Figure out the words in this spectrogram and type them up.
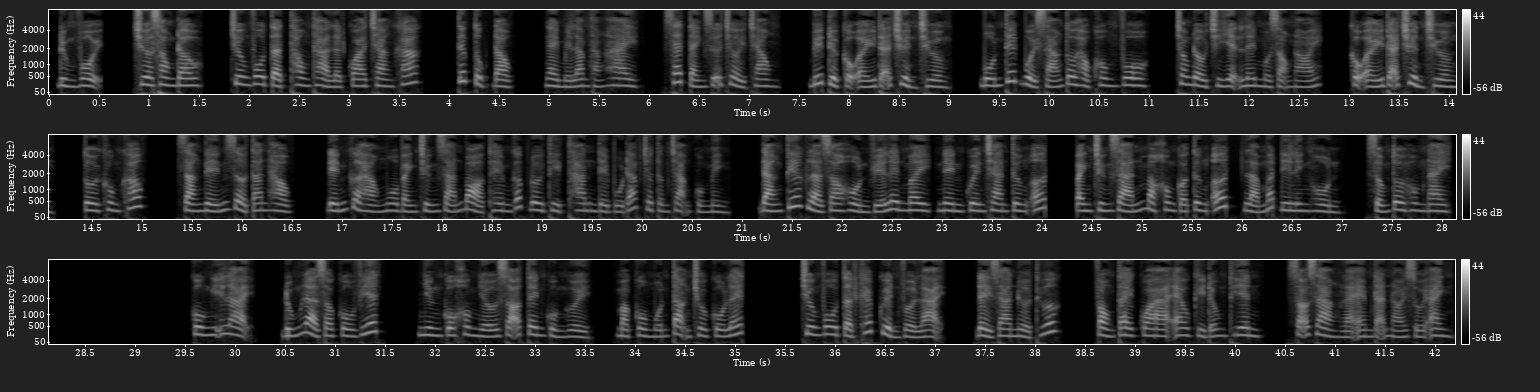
Đừng vội chưa xong đâu. Trương vô tật thong thả lật qua trang khác tiếp tục đọc. Ngày 15 tháng 2, xét đánh giữa trời trong biết được cậu ấy đã chuyển trường. Bốn tiết buổi sáng tôi học không vô trong đầu chỉ hiện lên một giọng nói cậu ấy đã chuyển trường tôi không khóc. Sáng đến giờ tan học đến cửa hàng mua bánh trứng rán bỏ thêm gấp đôi thịt than để bù đắp cho tâm trạng của mình. Đáng tiếc là do hồn vía lên mây nên quên chan tương ớt bánh trứng rán mà không có tương ớt là mất đi linh hồn, giống tôi hôm nay. Cô nghĩ lại, đúng là do cô viết, nhưng cô không nhớ rõ tên của người mà cô muốn tặng cho cô lết. trương vô tật khép quyển vở lại, đẩy ra nửa thước, vòng tay qua eo kỳ đông thiên, rõ ràng là em đã nói dối anh.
